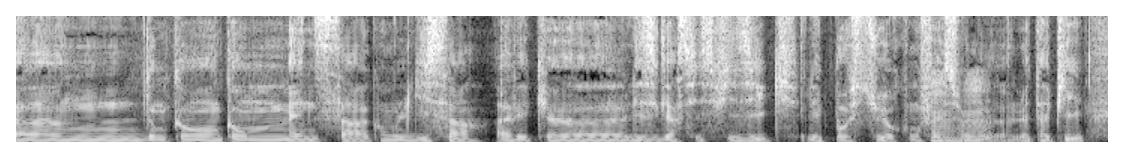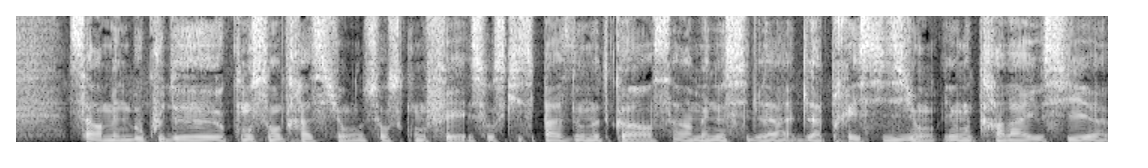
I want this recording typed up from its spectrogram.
Euh, donc quand, quand, on mène ça, quand on lit ça avec euh, les exercices physiques, les postures qu'on fait sur mhm. le, le, tapis, ça ramène beaucoup de concentration sur ce qu'on fait, sur ce qui se passe dans notre corps. Ça ramène aussi de la, de la précision et on travaille aussi, euh,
